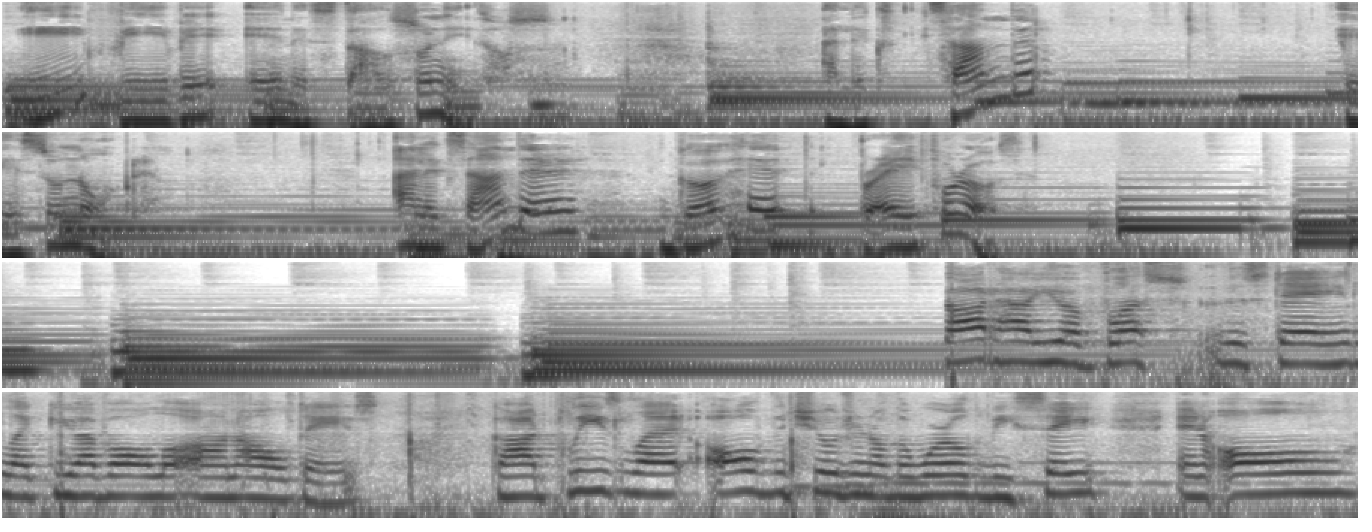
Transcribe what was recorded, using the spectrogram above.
y vive en Estados Unidos. Alexander es su nombre. Alexander, go ahead, pray for us. How you have blessed this day like you have all on all days. God, please let all the children of the world be safe and all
